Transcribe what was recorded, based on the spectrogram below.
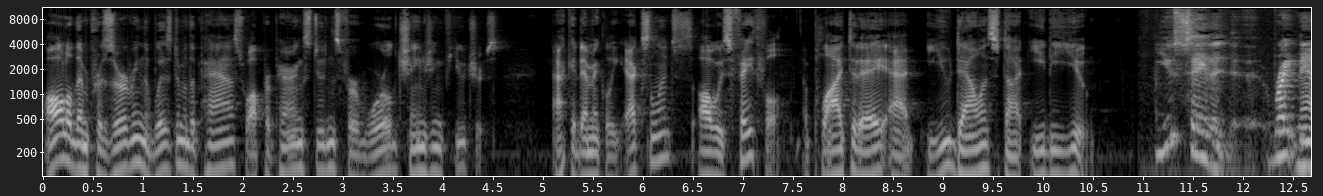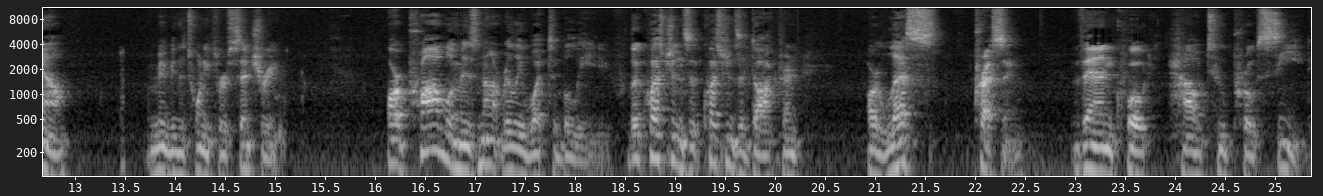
all of them preserving the wisdom of the past while preparing students for world changing futures. Academically excellent, always faithful. Apply today at udallas.edu. You say that uh, right now, maybe in the 21st century, our problem is not really what to believe. The questions questions of doctrine are less pressing than quote how to proceed.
